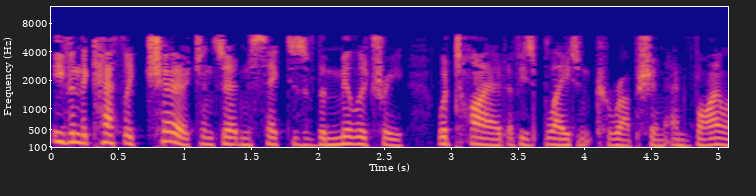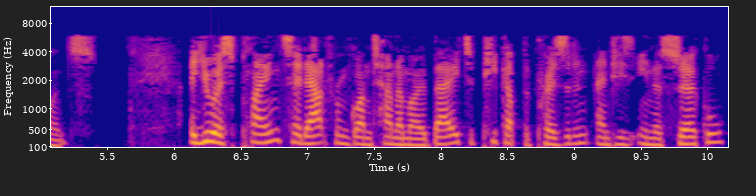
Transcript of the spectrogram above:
Even the Catholic Church and certain sectors of the military were tired of his blatant corruption and violence. A US plane set out from Guantanamo Bay to pick up the president and his inner circle,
